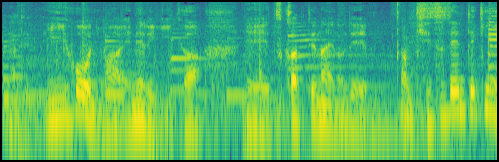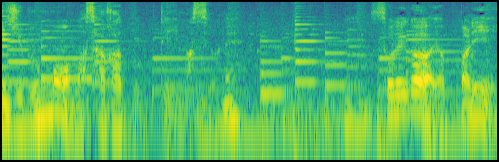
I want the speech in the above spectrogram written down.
なんていい方にはエネルギーが、えー、使ってないので必然的に自分も、まあ、下がっていますよね。それがやっぱり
